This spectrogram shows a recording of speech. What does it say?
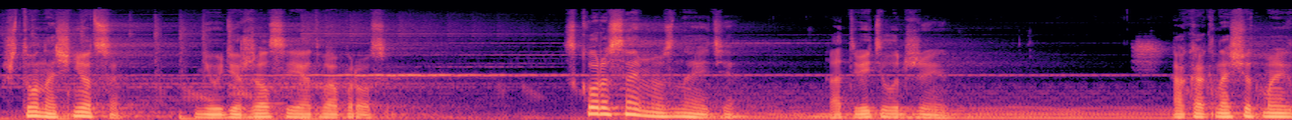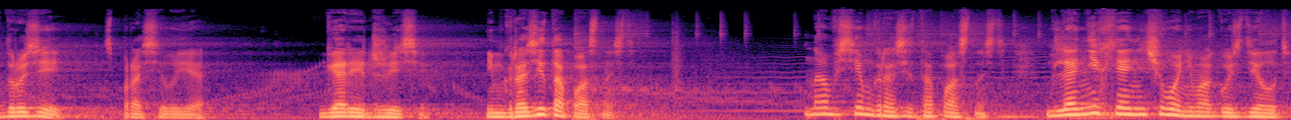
Что начнется? Не удержался я от вопроса. Скоро сами узнаете, ответила Джейн. А как насчет моих друзей? Спросил я. Гарри и Джесси. Им грозит опасность? Нам всем грозит опасность. Для них я ничего не могу сделать.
